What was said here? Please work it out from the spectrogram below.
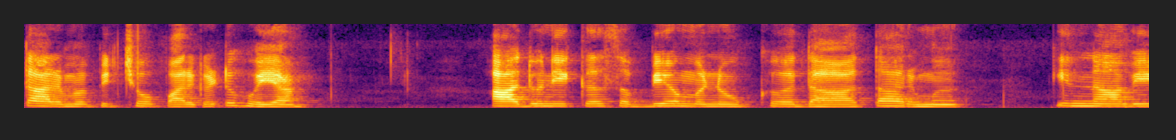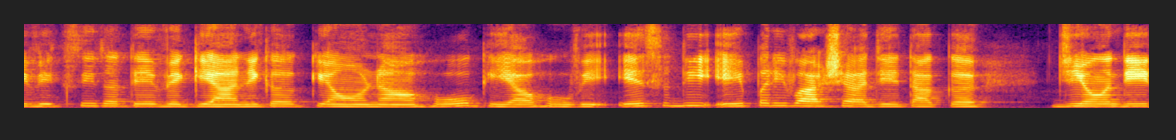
ਧਰਮ ਪਿੱਛੋਂ ਪ੍ਰਗਟ ਹੋਇਆ। ਆਧੁਨਿਕ ਸਭਿਅ ਮਨੁੱਖ ਦਾ ਧਰਮ ਕਿੰਨਾ ਵੀ ਵਿਕਸਿਤ ਅਤੇ ਵਿਗਿਆਨਿਕ ਕਿਉਂ ਨਾ ਹੋ ਗਿਆ ਹੋਵੇ, ਇਸ ਦੀ ਇਹ ਪਰਿਭਾਸ਼ਾ ਅਜੇ ਤੱਕ ਜਿਉਂਦੀ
